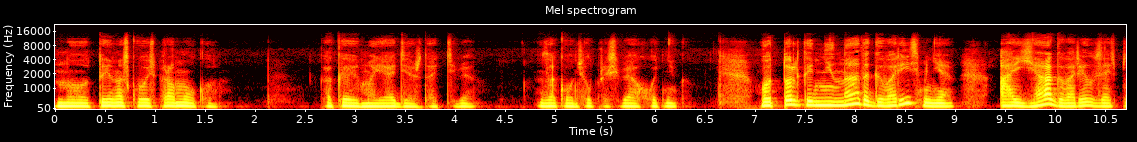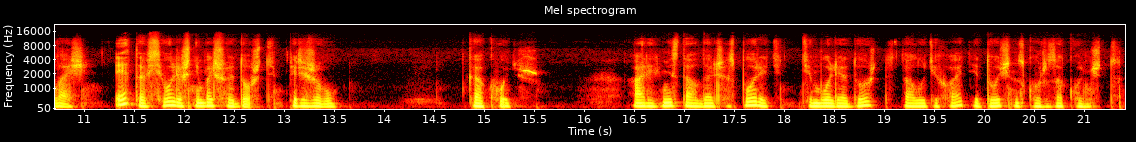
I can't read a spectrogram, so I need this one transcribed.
«Но ты насквозь промокла, как и моя одежда от тебя», — закончил про себя охотник. «Вот только не надо говорить мне, а я говорил взять плащ. Это всего лишь небольшой дождь. Переживу». «Как хочешь». Алик не стал дальше спорить, тем более дождь стал утихать и точно скоро закончится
